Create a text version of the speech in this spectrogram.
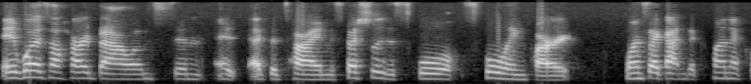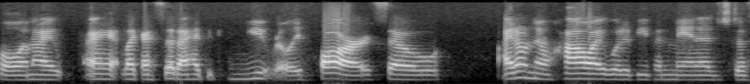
it was a hard balance and at, at the time, especially the school schooling part. Once I got into clinical, and I, I like I said, I had to commute really far, so I don't know how I would have even managed a,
